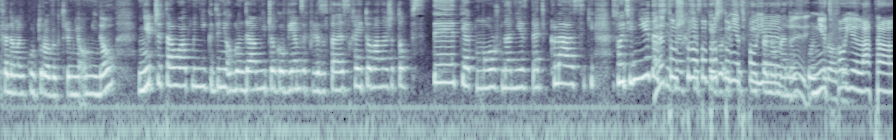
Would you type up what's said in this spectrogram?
fenomen kulturowy, który mnie ominął. Nie czytałam nigdy, nie oglądałam niczego, wiem, za chwilę zostanę zhejtowana, że to wstyd, jak można nie znać klasyki. Słuchajcie, nie da Ale się to już chyba po prostu nie twoje, nie twoje lata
